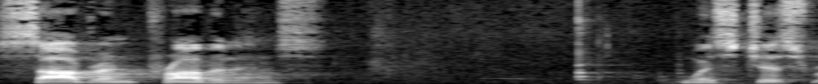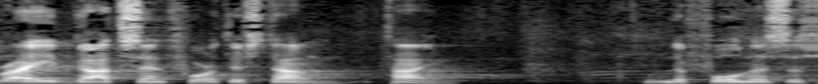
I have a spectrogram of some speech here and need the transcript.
sovereign providence, was just right, God sent forth his time. When the fullness of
